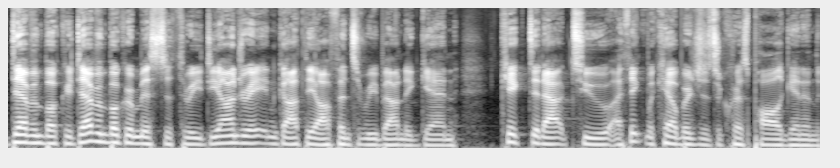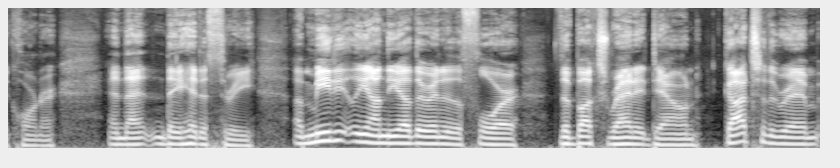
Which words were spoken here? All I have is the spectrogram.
Devin Booker. Devin Booker missed a three. DeAndre Ayton got the offensive rebound again, kicked it out to I think Mikal Bridges or Chris Paul again in the corner, and then they hit a three. Immediately on the other end of the floor, the Bucks ran it down, got to the rim,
